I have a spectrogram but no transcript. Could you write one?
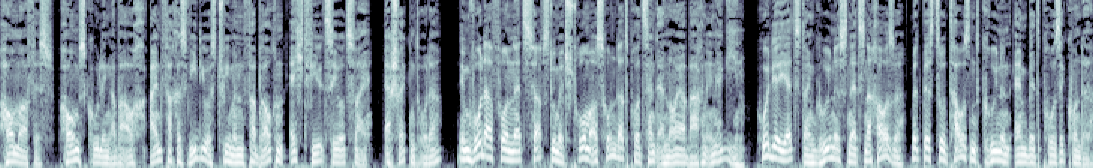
Homeoffice, Homeschooling, aber auch einfaches Videostreamen verbrauchen echt viel CO2. Erschreckend, oder? Im Vodafone-Netz surfst du mit Strom aus 100% erneuerbaren Energien. Hol dir jetzt ein grünes Netz nach Hause mit bis zu 1000 grünen Mbit pro Sekunde.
